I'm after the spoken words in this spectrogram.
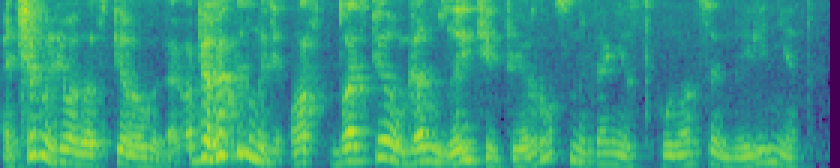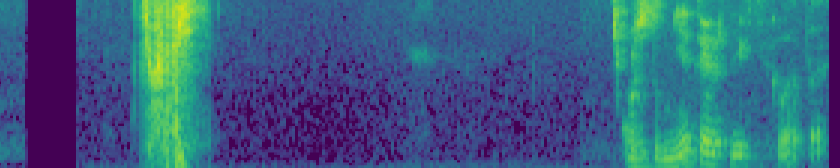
А что мы делаем 21 года? Во-первых, как вы думаете, у нас в 21 году зрители-то вернутся наконец-то полноценно или нет? Тимофей! Потому что мне, конечно, их не хватает.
